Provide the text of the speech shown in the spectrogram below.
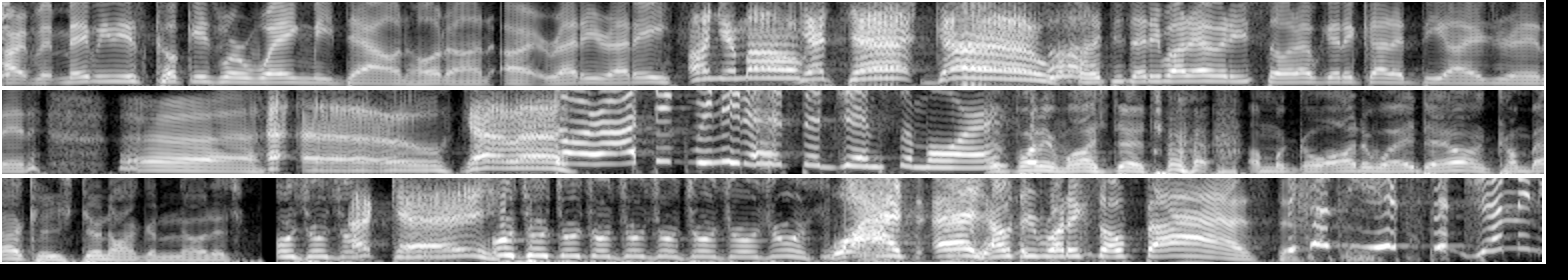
All right, but maybe these cookies were weighing me down. Hold on. All right, ready, ready. On your marks, get set, go. Ah, Does anybody have any soda? I'm getting kind of dehydrated. Ah. Uh-oh. I think we need to hit the gym some more. If I didn't watch this, I'm going to go all the way down and come back. He's still not going to notice. Oh. Okay. Oh. What? Hey, how's he running so fast? Because he hits the gym and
